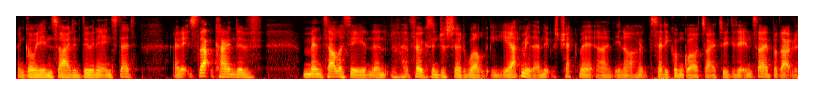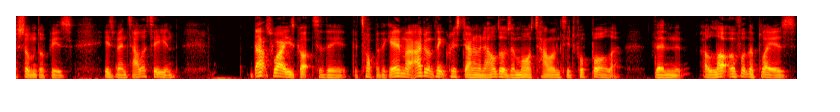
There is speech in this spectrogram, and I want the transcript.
and going inside and doing it instead. And it's that kind of mentality. And then Ferguson just said, "Well, he had me then. It was checkmate." I, you know, I said he couldn't go outside, so he did it inside. But that just summed up his his mentality, and that's why he's got to the the top of the game. I don't think Cristiano Ronaldo is a more talented footballer than a lot of other players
